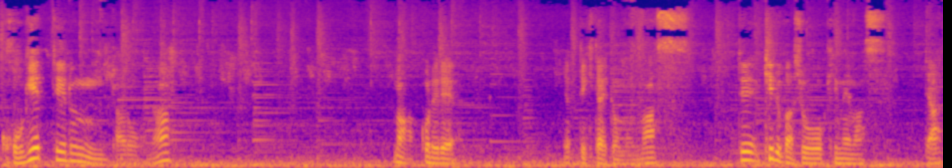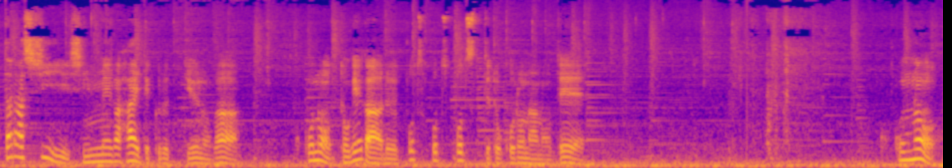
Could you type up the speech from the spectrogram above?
焦げてるんだろうな。まあこれでやっていきたいと思います。で切る場所を決めます。で新しい新芽が生えてくるっていうのがここのトゲがあるポツポツポツってところなのでここの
